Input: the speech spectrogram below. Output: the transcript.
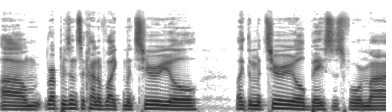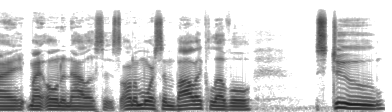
um, represents a kind of like material like the material basis for my my own analysis. On a more symbolic level stew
